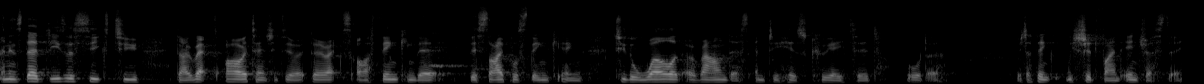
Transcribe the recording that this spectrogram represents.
And instead, Jesus seeks to direct our attention, to direct our thinking, the disciples' thinking to the world around us and to his created order, which I think we should find interesting.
